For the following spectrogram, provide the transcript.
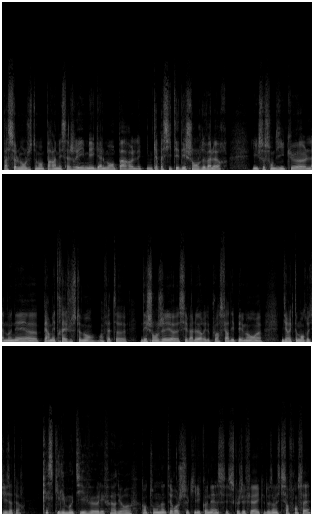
pas seulement justement par la messagerie, mais également par une capacité d'échange de valeurs. ils se sont dit que la monnaie permettrait justement en fait d'échanger ces valeurs et de pouvoir se faire des paiements directement entre utilisateurs. Qu'est-ce qui les motive, euh, les frères Duroff Quand on interroge ceux qui les connaissent, et ce que j'ai fait avec deux investisseurs français,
